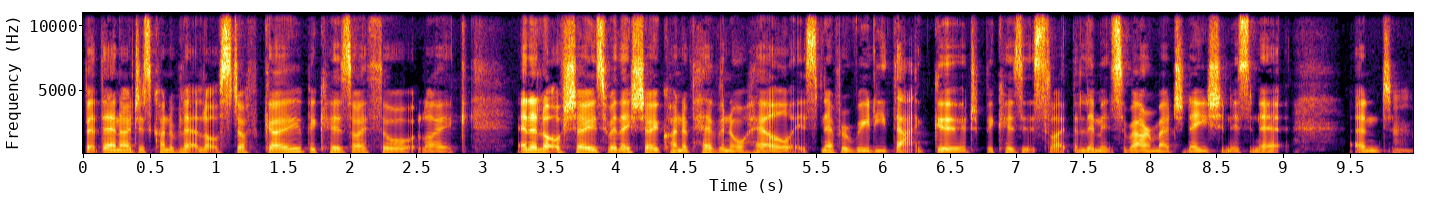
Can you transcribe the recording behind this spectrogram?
but then I just kind of let a lot of stuff go because I thought like in a lot of shows where they show kind of heaven or hell, it's never really that good because it's like the limits of our imagination, isn't it? And Mm.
